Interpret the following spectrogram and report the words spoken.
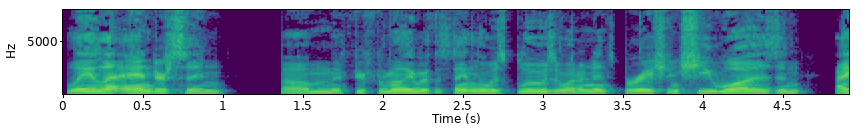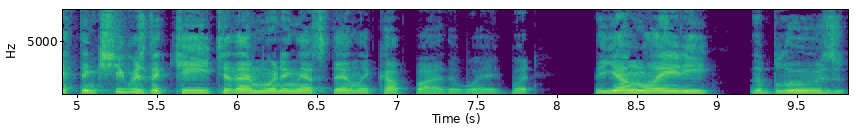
Laila Anderson. Um, if you're familiar with the St. Louis Blues and what an inspiration she was, and I think she was the key to them winning that Stanley Cup, by the way. But the young lady, the Blues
